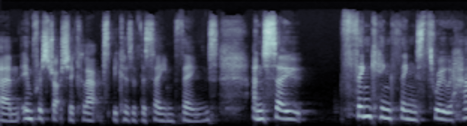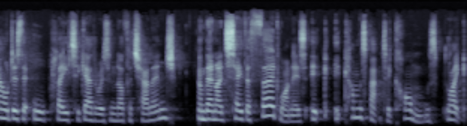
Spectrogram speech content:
um, infrastructure collapse because of the same things. And so, thinking things through, how does it all play together, is another challenge. And then I'd say the third one is it, it comes back to comms, like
